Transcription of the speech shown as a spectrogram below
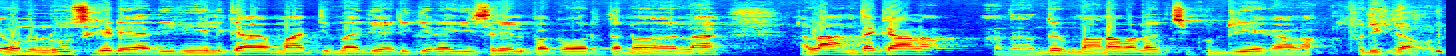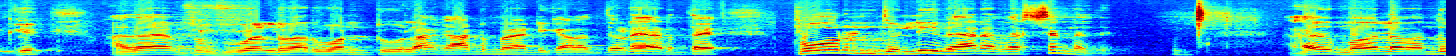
எவனும் லூஸ் கிடையாது. இவங்களுக்காக மாற்றி மாற்றி அடிக்கிற இஸ்ரேல் பக்கம் ஒருத்தனும் எல்லாம் அதெல்லாம் அந்த காலம். அது வந்து மன வளர்ச்சி குன்றிய காலம். புரியுதா அவங்களுக்கு அதான் வேர்ல்டு வார் ஒன் டூலாம் காட்டுமிராண்டி காலத்தோட அடுத்த போர்னு சொல்லி வேறு வெர்ஷன் அது. அதாவது முதல்ல வந்து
